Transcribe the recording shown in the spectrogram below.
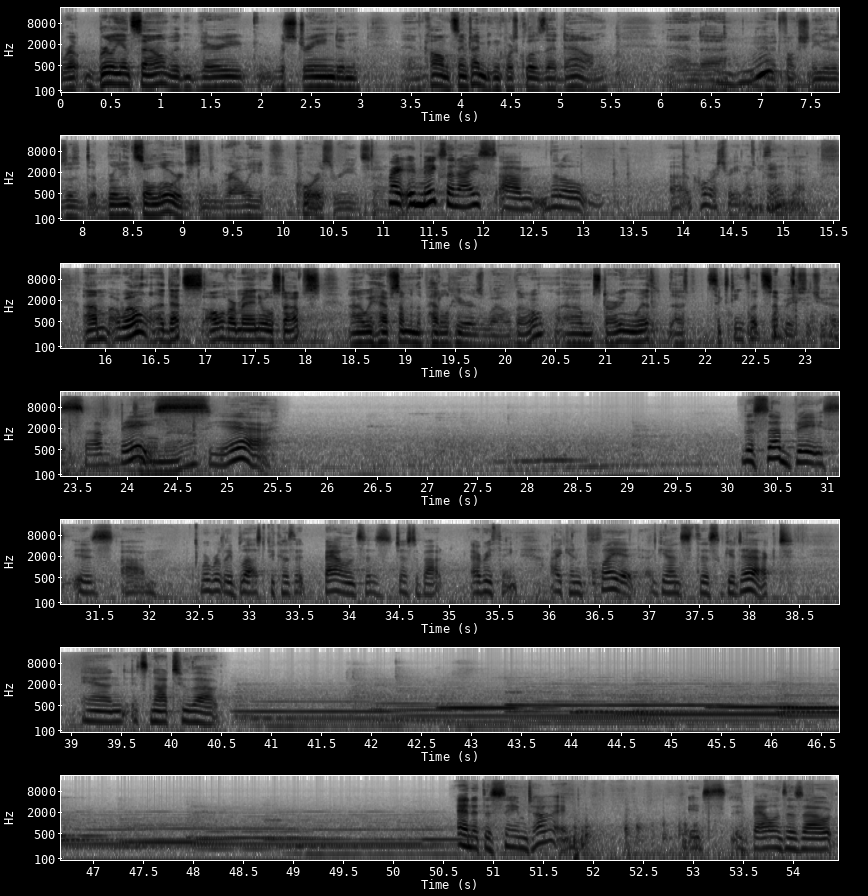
Br- brilliant sound, but very restrained and, and calm. At the same time, you can, of course, close that down and uh, have it function either as a, a brilliant solo or just a little growly chorus reed. So. Right, it makes a nice um, little uh, chorus reed, like you said, yeah. Um, well, uh, that's all of our manual stops. Uh, we have some in the pedal here as well, though. Um, starting with a 16 foot sub bass that you have. sub bass, yeah. The sub bass is, um, we're really blessed because it balances just about everything. I can play it against this Gedeckt and it's not too loud. And at the same time, it's, it balances out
